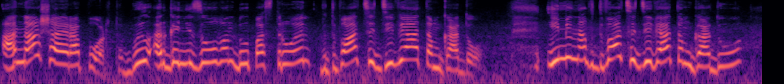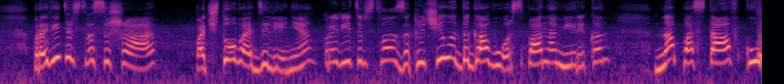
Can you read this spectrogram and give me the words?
А наш аэропорт был организован, был построен в 29 году. Именно в 29 году правительство США, почтовое отделение правительства, заключило договор с Pan American на поставку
